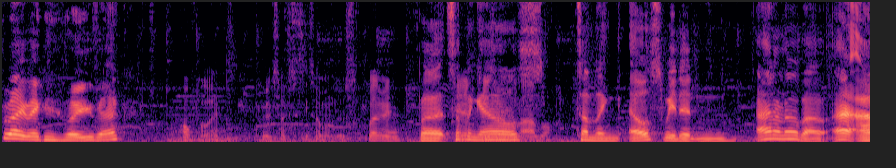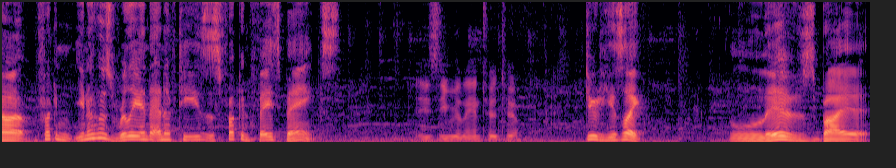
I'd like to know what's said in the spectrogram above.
Right, make his way back. Hopefully, it would to see someone lose. But something NFTs else, something else we didn't. I don't know about. Uh, uh, fucking. You know who's really into NFTs is fucking FaZe Banks. is he really into it too? Dude, he's like lives by it.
